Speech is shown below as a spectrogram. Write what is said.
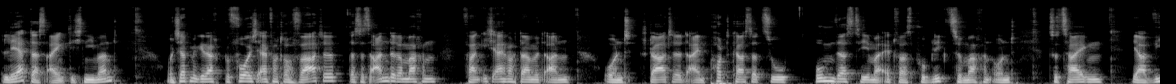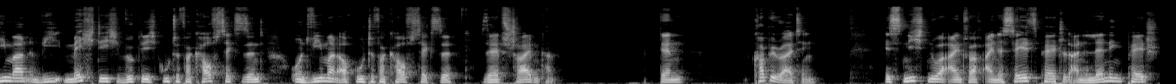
lehrt das eigentlich niemand? Und ich habe mir gedacht, bevor ich einfach darauf warte, dass das andere machen, fange ich einfach damit an und starte einen Podcast dazu, um das Thema etwas publik zu machen und zu zeigen, ja, wie man, wie mächtig wirklich gute Verkaufstexte sind und wie man auch gute Verkaufstexte selbst schreiben kann. Denn Copywriting ist nicht nur einfach eine Salespage oder eine Landingpage,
